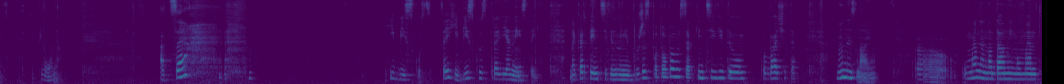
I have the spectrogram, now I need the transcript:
Ось такі піони. А це гібіскус. Це гібіскус трав'янистий. На картинці він мені дуже сподобався в кінці відео, побачите. Ну, не знаю. Е, У мене на даний момент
